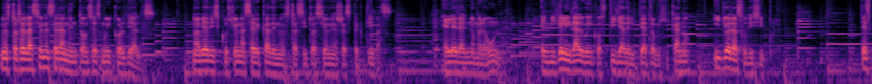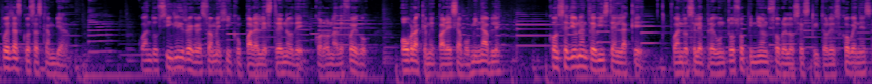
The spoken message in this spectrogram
Nuestras relaciones eran entonces muy cordiales. No había discusión acerca de nuestras situaciones respectivas. Él era el número uno, el Miguel Hidalgo y Costilla del teatro mexicano, y yo era su discípulo. Después las cosas cambiaron. Cuando Sigli regresó a México para el estreno de Corona de Fuego, obra que me parece abominable, concedió una entrevista en la que, cuando se le preguntó su opinión sobre los escritores jóvenes,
